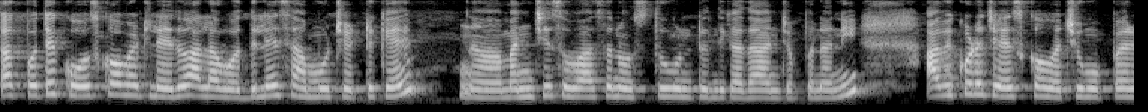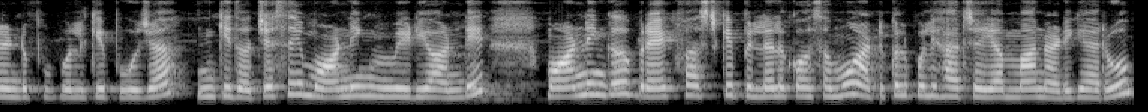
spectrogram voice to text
కాకపోతే కోసుకోవట్లేదు. అలా వదిలేసాము చెట్టుకే. మంచి సువాసన వస్తూ ఉంటుంది కదా అని చెప్పునని. అవి కూడా చేసుకోవచ్చు. ముప్పై రెండు పువ్వులకి పూజ. ఇంక ఇది వచ్చేసి మార్నింగ్ వీడియో అండి. మార్నింగ్ బ్రేక్ఫాస్ట్కి పిల్లల కోసము అటుకులు పులిహార చేయమ్మా అని అడిగారు.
